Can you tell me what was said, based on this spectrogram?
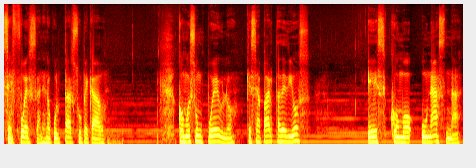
se esfuerzan en ocultar su pecado. Como es un pueblo que se aparta de Dios, es como un asna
